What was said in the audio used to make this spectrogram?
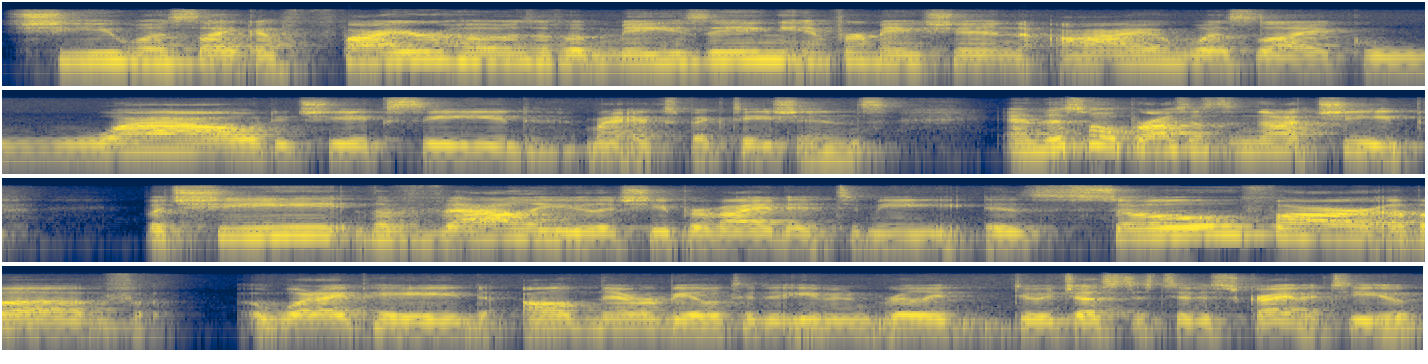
She was like a fire hose of amazing information. I was like, wow, did she exceed my expectations? And this whole process is not cheap, but she, the value that she provided to me is so far above what I paid. I'll never be able to even really do it justice to describe it to you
